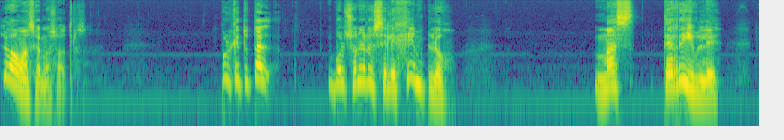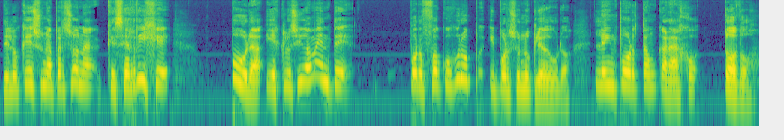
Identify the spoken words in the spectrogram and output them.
lo vamos a hacer nosotros. Porque total, Bolsonaro es el ejemplo más terrible de lo que es una persona que se rige pura y exclusivamente por Focus Group y por su núcleo duro. Le importa un carajo todo.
